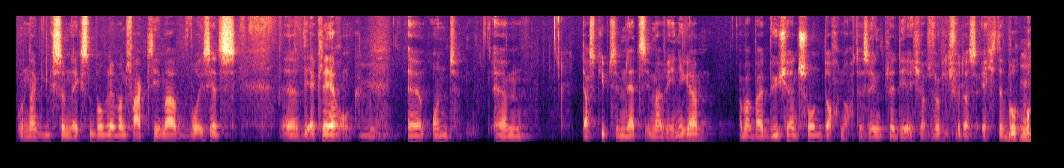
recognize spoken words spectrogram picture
Und dann ging es zum nächsten Problem und fragt sich immer, wo ist jetzt äh, die Erklärung? Mhm. Äh, und ähm, das gibt es im Netz immer weniger, aber bei Büchern schon doch noch. Deswegen plädiere ich wirklich für das echte Buch.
